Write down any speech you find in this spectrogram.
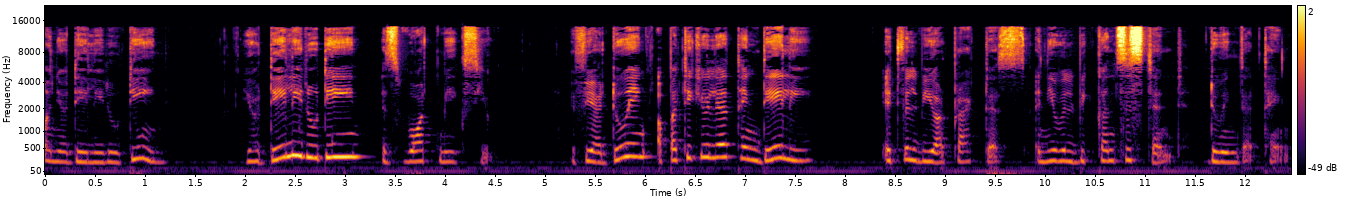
on your daily routine. Your daily routine is what makes you. If you are doing a particular thing daily, it will be your practice and you will be consistent doing that thing.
